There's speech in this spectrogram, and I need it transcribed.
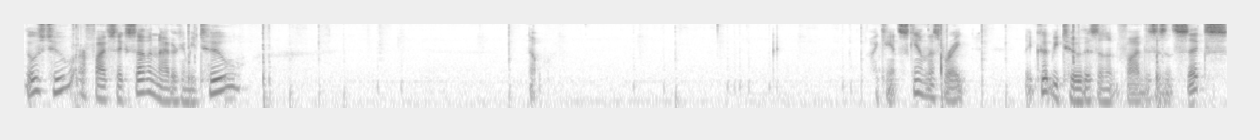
Those two are 5, 6, 7. Neither can be 2. Can't scan this right. They could be 2. This isn't 5. This isn't 6.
